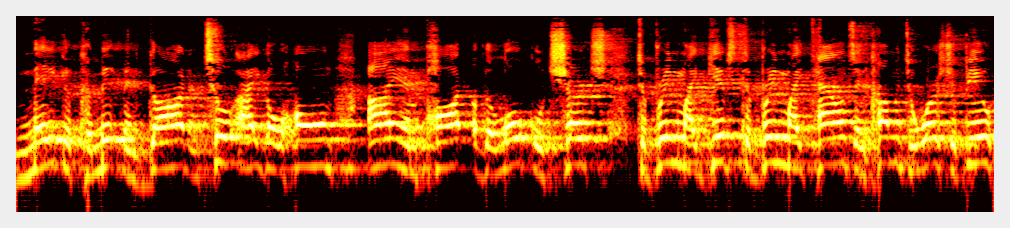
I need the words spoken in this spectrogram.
Make a commitment, God, until I go home, I am part of the local church to bring my gifts, to bring my talents, and come and to worship you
